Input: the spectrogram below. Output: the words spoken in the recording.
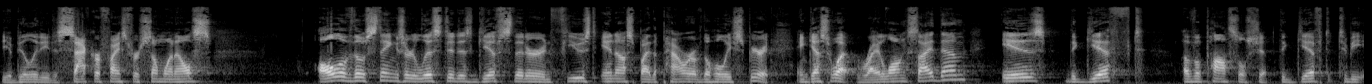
the ability to sacrifice for someone else. All of those things are listed as gifts that are infused in us by the power of the Holy Spirit. And guess what? Right alongside them is the gift of apostleship, the gift to be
